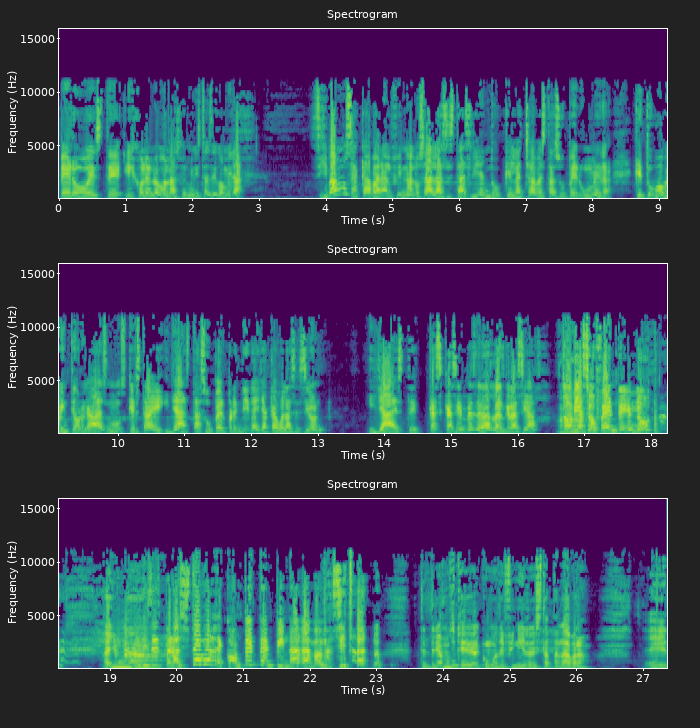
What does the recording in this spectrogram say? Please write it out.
Pero, este, híjole, luego las feministas digo, mira, si vamos a acabar al final, o sea, las estás viendo, que la chava está súper húmeda, que tuvo 20 orgasmos, que está ahí, ya está súper prendida y ya acabó la sesión, y ya, este, casi casi en vez de dar las gracias, Ajá. todavía se ofende, ¿no? Hay una... Y dices, pero si estaba recontenta, empinada, mamacita, ¿no? Tendríamos que como definir esta palabra. Eh,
